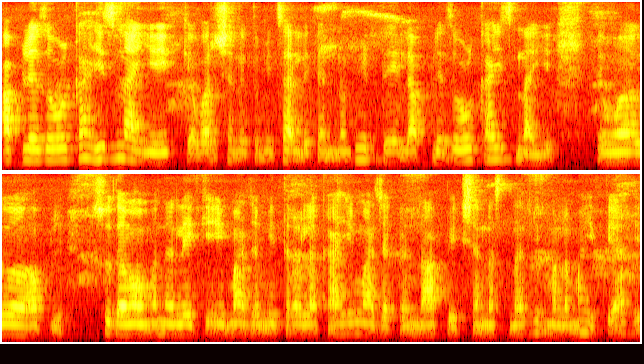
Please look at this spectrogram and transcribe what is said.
आपल्याजवळ काहीच नाही आहे इतक्या वर्षाने तुम्ही चालले त्यांना भेट द्यायला आपल्याजवळ काहीच नाही आहे तेव्हा आपले सुदामा म्हणाले की माझ्या मित्राला काही माझ्याकडनं अपेक्षा नसणार हे मला माहिती आहे.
